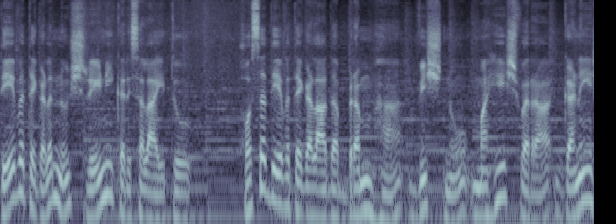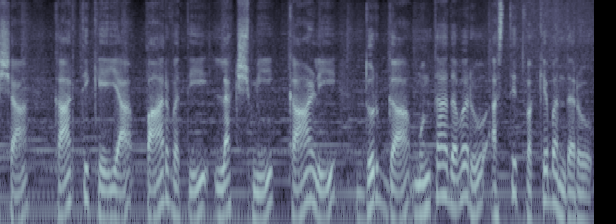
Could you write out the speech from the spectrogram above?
ದೇವತೆಗಳನ್ನು ಶ್ರೇಣೀಕರಿಸಲಾಯಿತು. ಹೊಸ ದೇವತೆಗಳಾದ ಬ್ರಹ್ಮ, ವಿಷ್ಣು, ಮಹೇಶ್ವರ, ಗಣೇಶ, ಕಾರ್ತಿಕೇಯ, ಪಾರ್ವತಿ, ಲಕ್ಷ್ಮಿ, ಕಾಳಿ, ದುರ್ಗಾ ಮುಂತಾದವರು ಅಸ್ತಿತ್ವಕ್ಕೆ ಬಂದರು.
